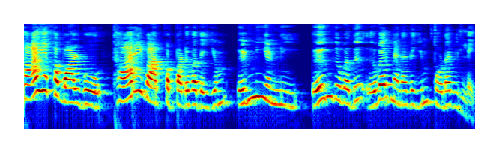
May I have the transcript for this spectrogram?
தாயக வாழ்வு தாரை வார்க்கப்படுவதையும் எண்ணி எண்ணி ஏங்குவது எவர் மனதையும் தொடவில்லை.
